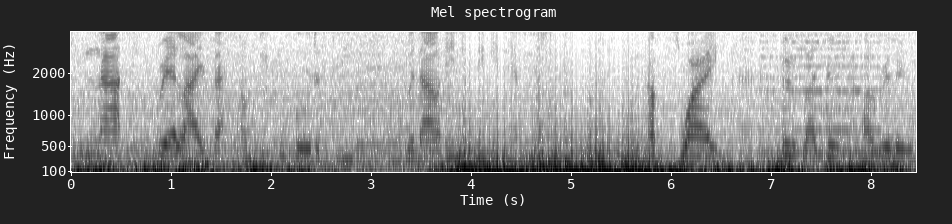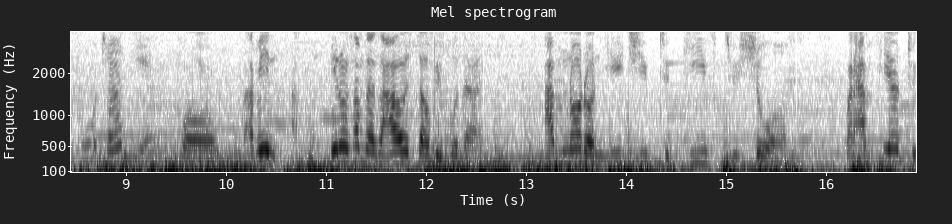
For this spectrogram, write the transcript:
do not realize that some people go to sleep without anything in their stomach. That's why things like this are really important. Yes. For, I mean, you know, sometimes I always tell people that I'm not on YouTube to give to show off, but I'm here to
